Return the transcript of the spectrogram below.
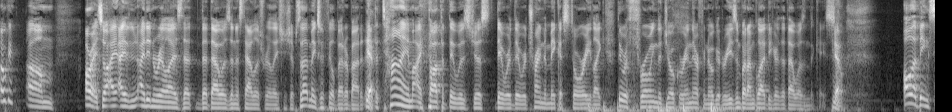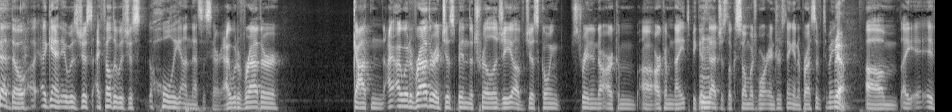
Okay. Um. All right. So I, I I didn't realize that, that that was an established relationship. So that makes me feel better about it. Yeah. At the time, I thought that there was just they were they were trying to make a story like they were throwing the Joker in there for no good reason. But I'm glad to hear that that wasn't the case. So. Yeah. All that being said, though, again, it was just I felt it was just wholly unnecessary. I would have rather gotten. I, I would have rather it just been the trilogy of just going straight into Arkham uh, Arkham Knight because that just looks so much more interesting and impressive to me. Yeah. Um. Like it,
